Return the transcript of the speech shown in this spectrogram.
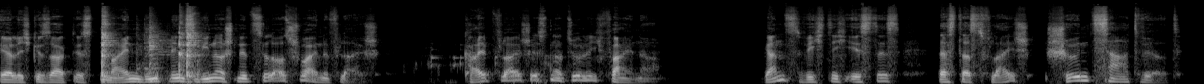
Ehrlich gesagt ist mein Lieblings-Wiener Schnitzel aus Schweinefleisch. Kalbfleisch ist natürlich feiner. Ganz wichtig ist es, dass das Fleisch schön zart wird.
